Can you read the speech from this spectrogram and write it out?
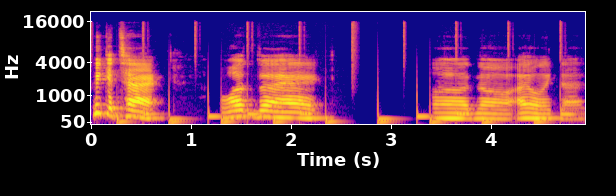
Quick attack! What the heck? Uh, no, I don't like that.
